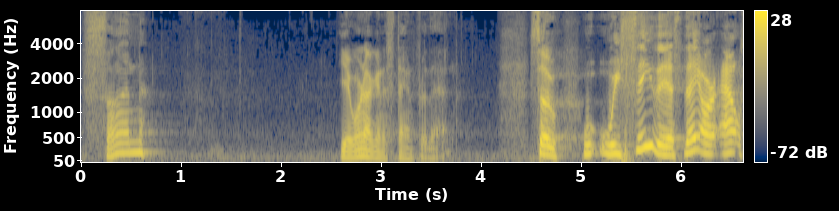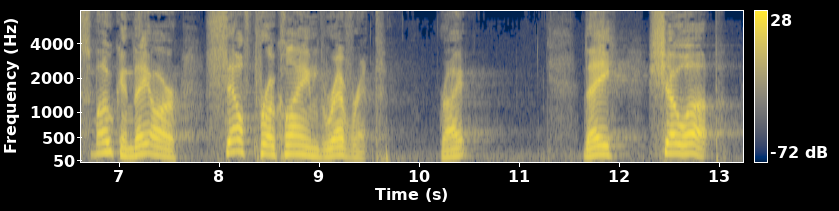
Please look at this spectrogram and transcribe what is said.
son? Yeah, we're not going to stand for that. So we see this. They are outspoken, they are self proclaimed reverent, right? They show up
